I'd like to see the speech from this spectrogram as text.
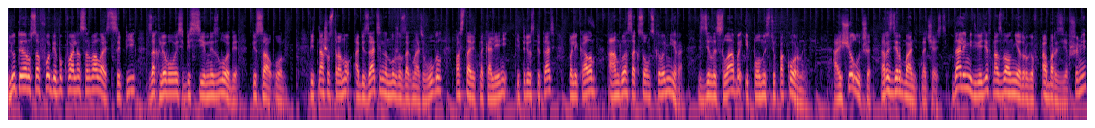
Лютая русофобия буквально сорвалась с цепи, захлебываясь в бессильной злобе, писал он. Ведь нашу страну обязательно нужно загнать в угол, поставить на колени и перевоспитать по лекалам англосаксонского мира, сделать слабой и полностью покорной. А еще лучше раздербанить на части. Далее Медведев назвал недругов оборзевшими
